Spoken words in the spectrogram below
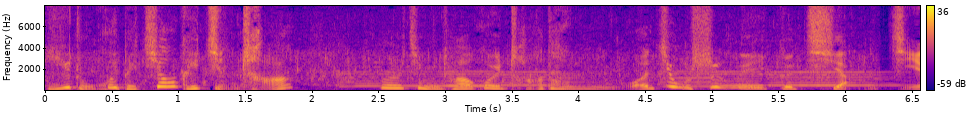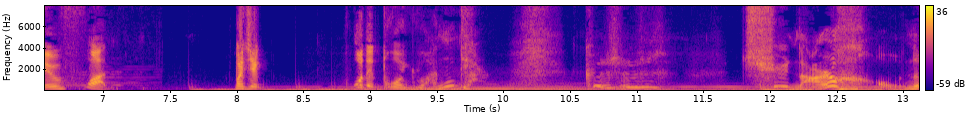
遗嘱会被交给警察，而警察会查到我就是那个抢劫犯。不行，我得躲远点可是去哪儿好呢？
